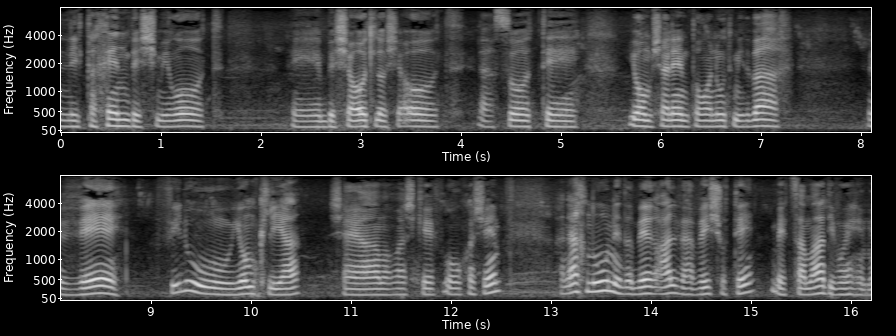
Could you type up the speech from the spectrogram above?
להיטחן בשמירות, בשעות לא שעות, לעשות יום שלם תורנות מטבח, ואפילו יום כליאה, שהיה ממש כיף ברוך השם, אנחנו נדבר על והווי שותה בצמא דבריהם.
